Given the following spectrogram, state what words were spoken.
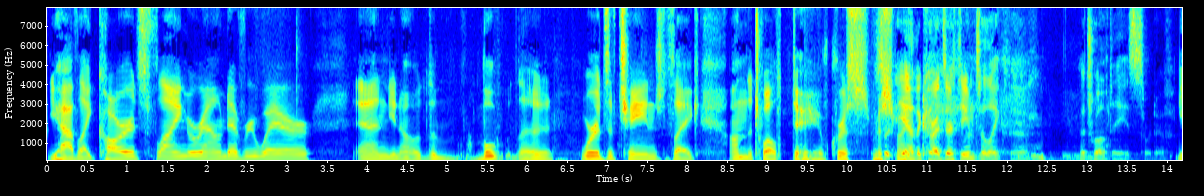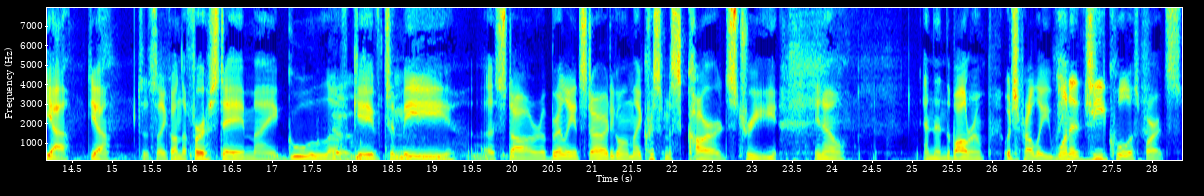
you have like cards flying around everywhere, and you know the the words have changed. It's like on the twelfth day of Christmas. So, yeah, the cards are themed to like the the twelve days sort of. Yeah, yeah. So it's like on the first day, my ghoul love No, gave to me a star, a brilliant star to go on my Christmas cards tree, you know. And then the ballroom, which is probably one of the coolest parts.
